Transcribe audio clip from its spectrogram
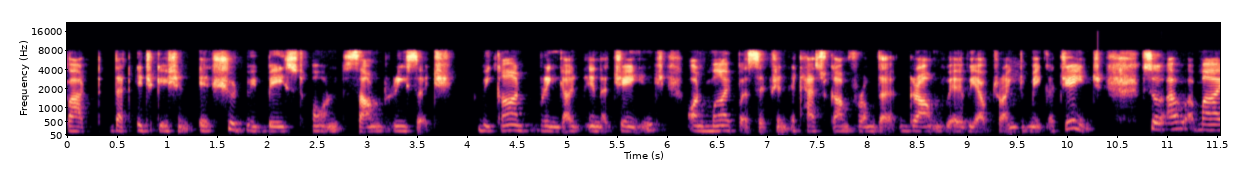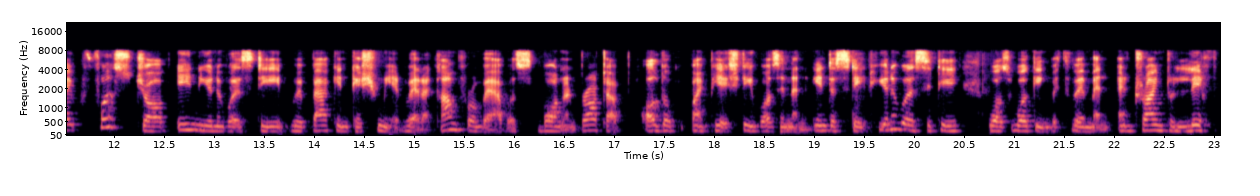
but that education it should be based on sound research we can't bring in a change. On my perception it has to come from the ground where we are trying to make a change. So our, my first job in university we're back in kashmir where i come from where i was born and brought up. Although my phd was in an interstate university was working with women and trying to lift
